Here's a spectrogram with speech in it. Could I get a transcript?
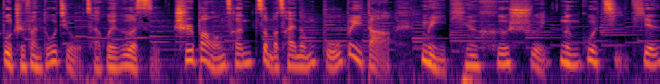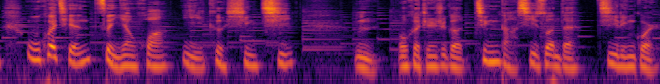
不吃饭多久才会饿死？吃霸王餐怎么才能不被打？每天喝水能过几天？五块钱怎样花一个星期？嗯，我可真是个精打细算的机灵鬼儿。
